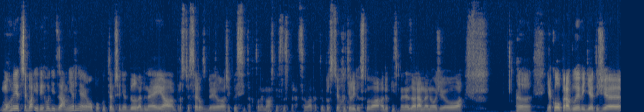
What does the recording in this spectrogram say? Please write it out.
mohli je třeba i vyhodit záměrně, jo, pokud ten předmět byl levný a prostě se rozbil a řekli si, tak to nemá smysl zpracovat, tak to prostě hodili doslova a do písmene za rameno, že jo, a jako opravdu je vidět, že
